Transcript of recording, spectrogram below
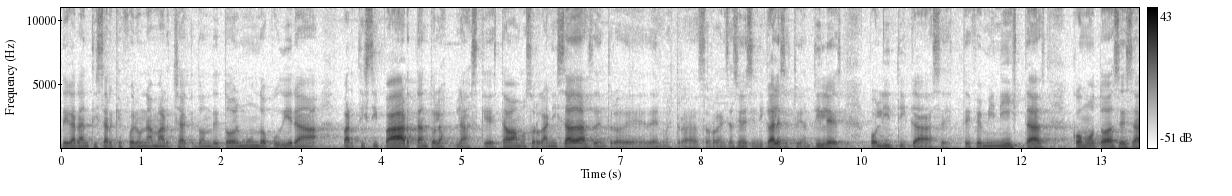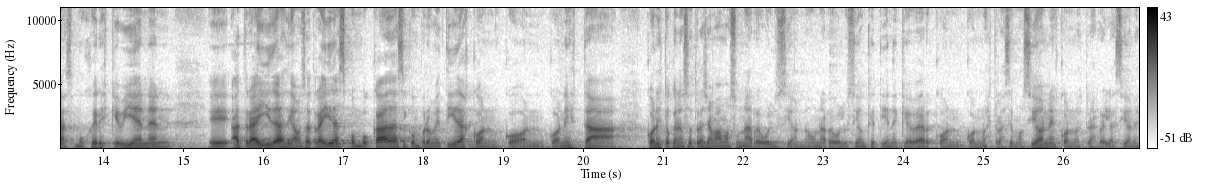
garantizar que fuera una marcha donde todo el mundo pudiera participar, tanto las, que estábamos organizadas dentro de, nuestras organizaciones sindicales, estudiantiles, políticas, este, feministas, como todas esas mujeres que vienen eh, atraídas, digamos, atraídas, convocadas y comprometidas con, con esta con esto que nosotros llamamos una revolución, ¿no? una revolución que tiene que ver con, nuestras emociones, con nuestras relaciones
